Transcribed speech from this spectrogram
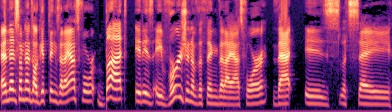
And then sometimes I'll get things that I ask for, but it is a version of the thing that I asked for that is, let's say,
